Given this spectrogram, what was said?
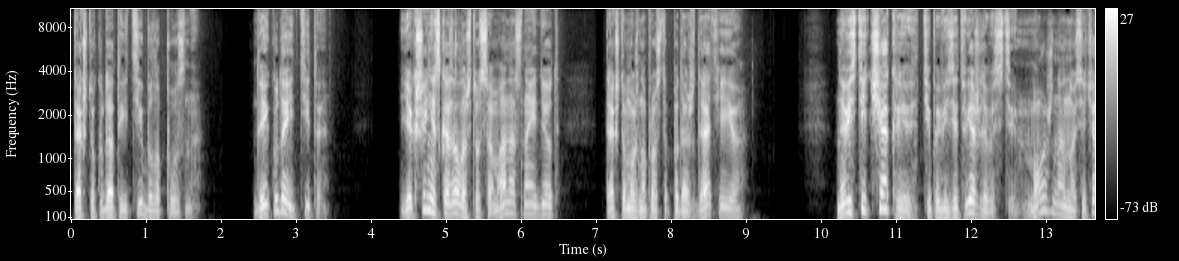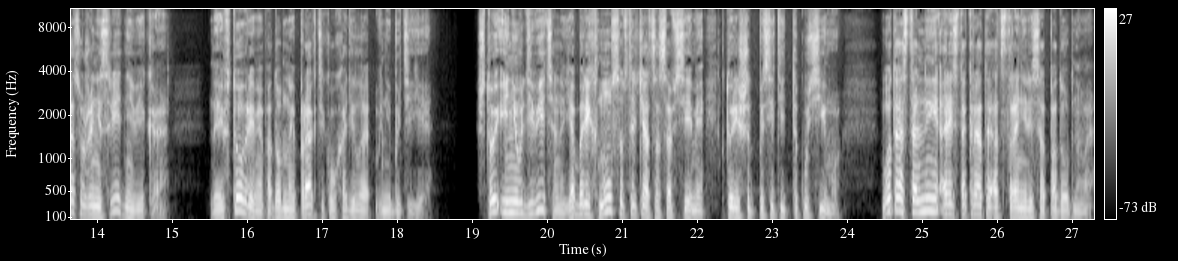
так что куда-то идти было поздно. Да и куда идти-то? Якшиня сказала, что сама нас найдет, так что можно просто подождать ее. Навестить чакри, типа визит вежливости, можно, но сейчас уже не средние века, да и в то время подобная практика уходила в небытие. Что и неудивительно, я бы рехнулся встречаться со всеми, кто решит посетить Такусиму, вот и остальные аристократы отстранились от подобного.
